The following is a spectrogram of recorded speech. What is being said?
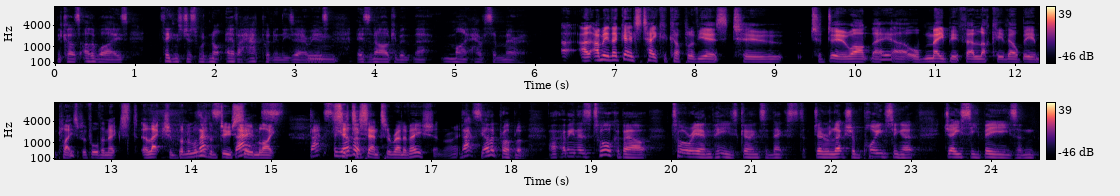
because otherwise things just would not ever happen in these areas, mm. is an argument that might have some merit. I, I mean, they're going to take a couple of years to to do, aren't they? Uh, or maybe if they're lucky, they'll be in place before the next election. But a lot well, of them do seem like that's the city other, centre renovation, right? That's the other problem. I mean, there's talk about Tory MPs going to the next general election pointing at JCBs and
